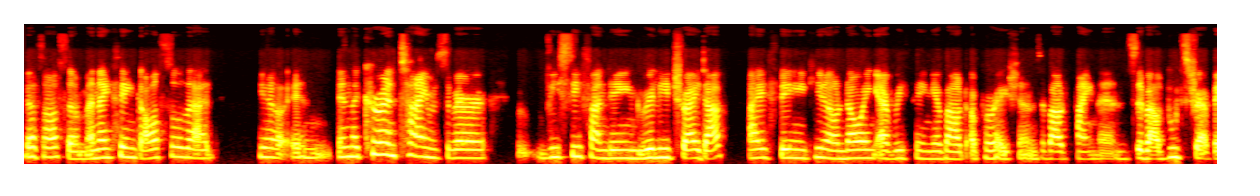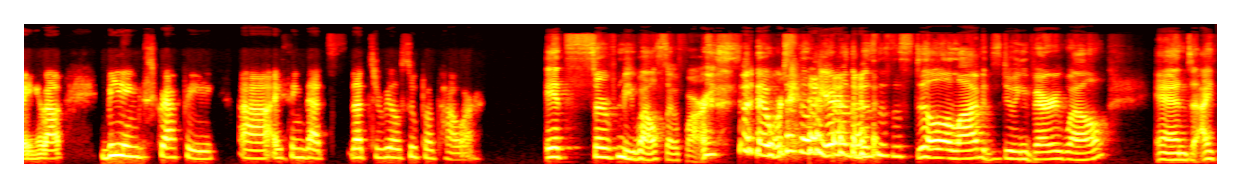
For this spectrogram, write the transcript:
That's awesome. And i think also that you know in in the current times where vc funding really dried up. I think you know knowing everything about operations about finance about bootstrapping about being scrappy uh, i think that's that's a real superpower. It's served me well so far. We're still here. The business is still alive. It's doing very well. And I,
